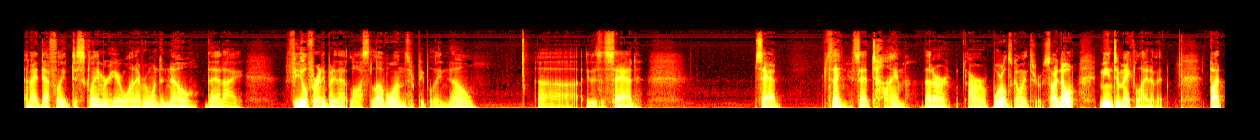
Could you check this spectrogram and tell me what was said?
And I definitely, disclaimer here, want everyone to know that I feel for anybody that lost loved ones or people they know. Uh, it is a sad, sad thing, sad time that our our world's going through. So I don't mean to make light of it. But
